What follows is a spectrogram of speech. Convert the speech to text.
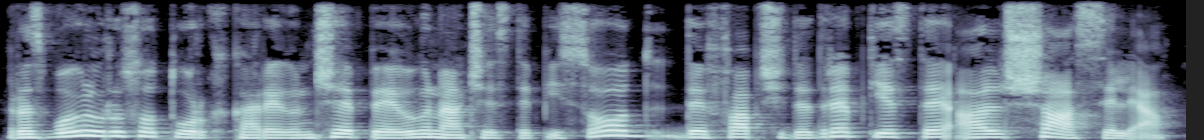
Războiul ruso-turc care începe în acest episod, de fapt și de drept, este al șaselea.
